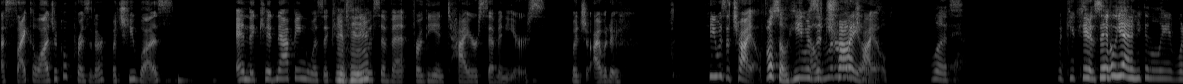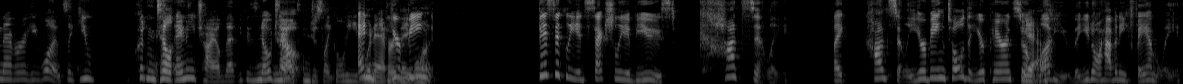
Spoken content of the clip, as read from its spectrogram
a psychological prisoner, which he was, and the kidnapping was a mm-hmm. continuous event for the entire seven years, which I would have. He was a child. Also, he was a, literal child. child. Like you can't say, "Oh yeah, he can leave whenever he wants." Like you couldn't tell any child that because no child No. can just like leave whenever they want. And whenever you're they being want. physically and sexually abused constantly. Like constantly. You're being told that your parents don't Yeah. love you, that you don't have any family.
